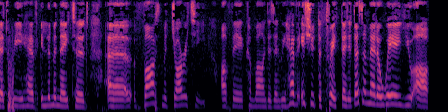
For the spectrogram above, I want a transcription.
that we have eliminated a vast majority of their commanders and we have issued the threat that it doesn't matter where you are,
